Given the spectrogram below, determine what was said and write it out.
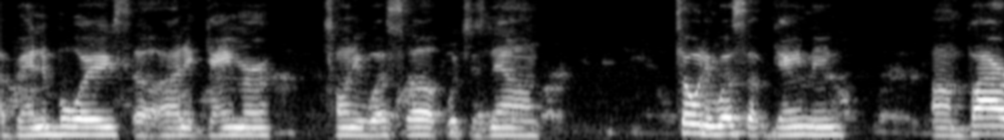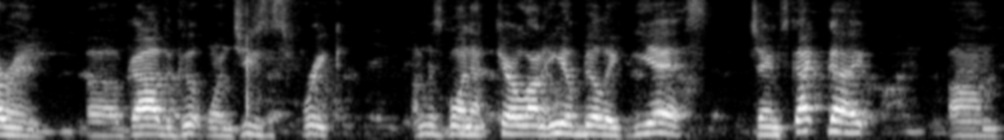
Abandoned Boys, uh, Hunted Gamer, Tony What's Up, which is now Tony What's Up Gaming, um, Byron, uh, God the Good One, Jesus Freak. I'm just going out Carolina Hillbilly. Yes. James Guy. Um,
